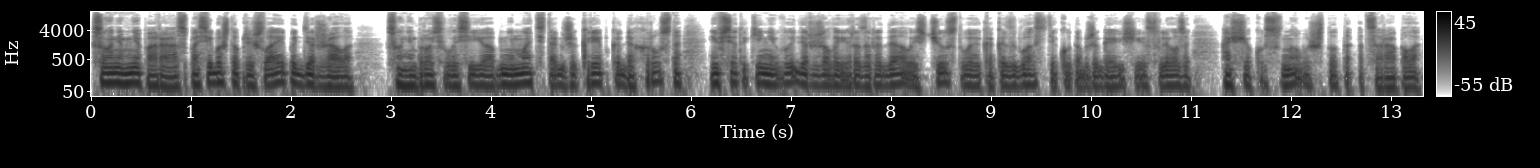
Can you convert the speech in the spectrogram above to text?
«Соня, мне пора. Спасибо, что пришла и поддержала». Соня бросилась ее обнимать так же крепко до хруста и все-таки не выдержала и разрыдалась, чувствуя, как из глаз текут обжигающие слезы, а щеку снова что-то оцарапало.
